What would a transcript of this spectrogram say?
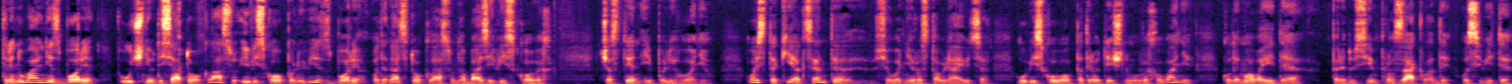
тренувальні збори учнів 10 класу і військово-польові збори 11 класу на базі військових частин і полігонів. Ось такі акценти сьогодні розставляються у військово-патріотичному вихованні, коли мова йде передусім про заклади освіти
